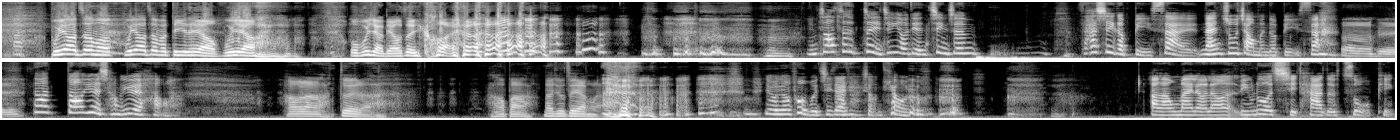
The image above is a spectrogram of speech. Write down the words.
不要这么不要这么 detail，不要，我不想聊这一块。你知道这这已经有点竞争，它是一个比赛，男主角们的比赛，嗯，对。那刀越长越好。好啦，对了，好吧，那就这样了。有个迫不及待想跳过。好了，我们来聊聊林洛其他的作品，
